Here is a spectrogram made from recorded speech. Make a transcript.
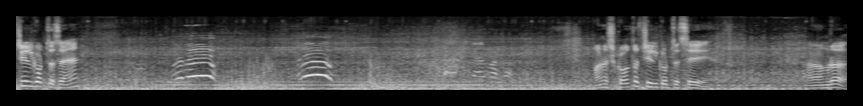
চিল করতেছে হ্যাঁ? মানুষ কত চিল করতেছে। আর আমরা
